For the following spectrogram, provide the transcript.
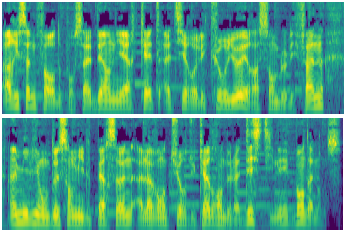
Harrison Ford, pour sa dernière quête, attire les curieux et rassemble les fans. 1 200 000 personnes à l'aventure du cadran de la destinée, bande annonce.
